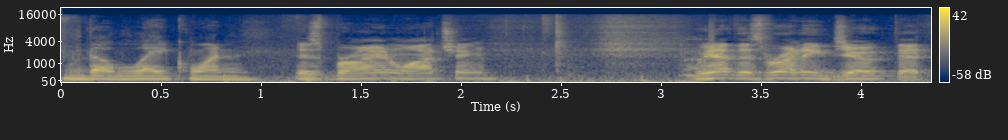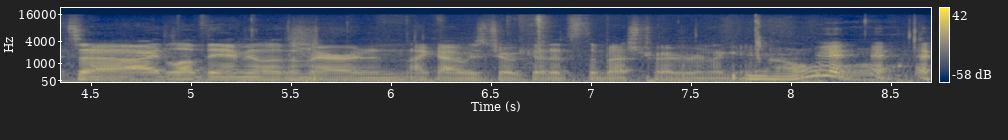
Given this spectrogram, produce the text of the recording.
the lake one. Is Brian watching? We have this running joke that uh, I love the Amulet of the Merit, and like I always joke that it's the best treasure in the game. No.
